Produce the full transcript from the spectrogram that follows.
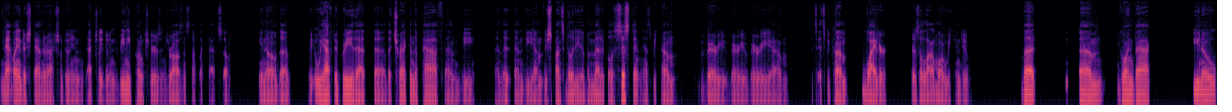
Now I understand they're actually doing actually doing venipunctures and draws and stuff like that. So, you know, the we have to agree that the the trek and the path and the and the and the um, responsibility of the medical assistant has become very, very, very. Um, it's it's become wider there's a lot more we can do. But um, going back, you know,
